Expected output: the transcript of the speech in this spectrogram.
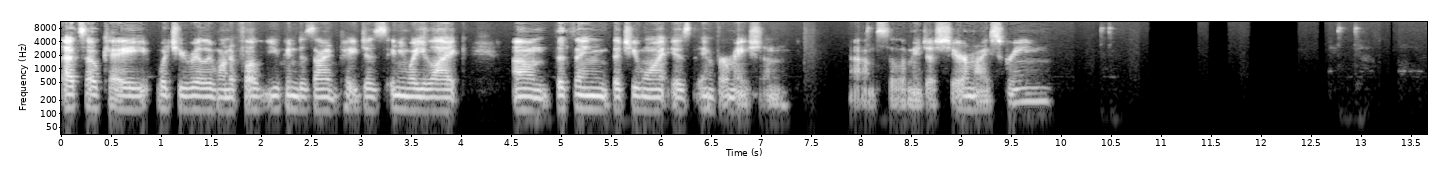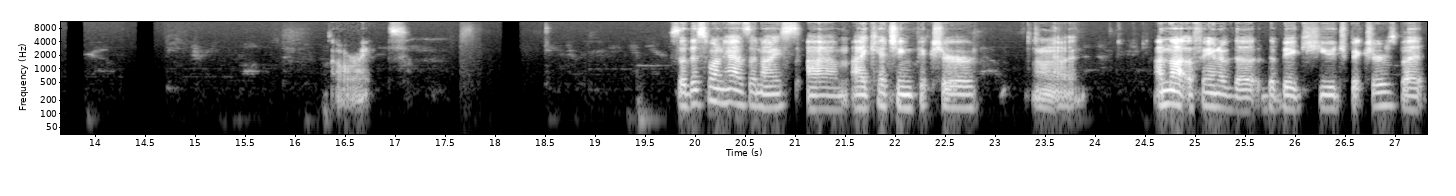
that's okay. What you really want to focus, you can design pages any way you like. Um, the thing that you want is information. Um, so let me just share my screen. All right. So this one has a nice um, eye-catching picture. Uh, I'm not a fan of the, the big, huge pictures, but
